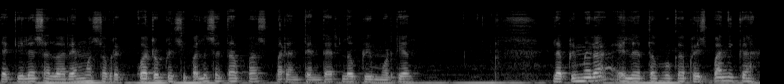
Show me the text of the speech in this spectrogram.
y aquí les hablaremos sobre cuatro principales etapas para entender lo primordial. La primera es la etapa prehispánica,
